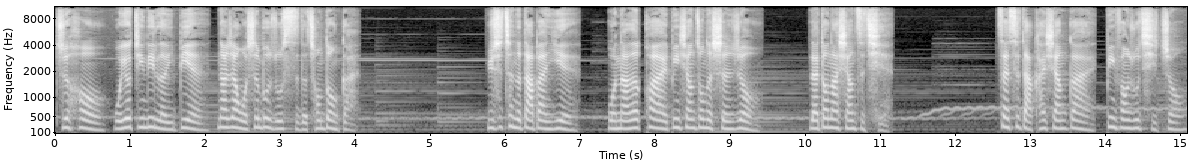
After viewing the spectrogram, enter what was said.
之后，我又经历了一遍那让我生不如死的冲动感。于是，趁着大半夜。我拿了块冰箱中的生肉，来到那箱子前，再次打开箱盖，并放入其中。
